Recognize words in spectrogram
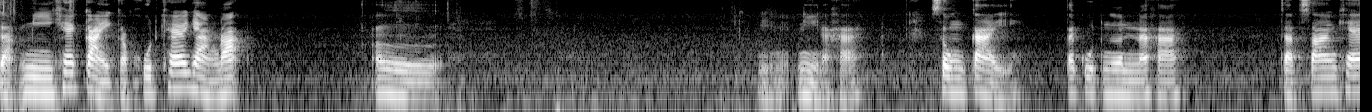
จะมีแค่ไก่กับคุดแค่อย่างละ เออนี่นี่นะคะ ทรงไก่ตะกุดเงินนะคะ จัดสร้างแค่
